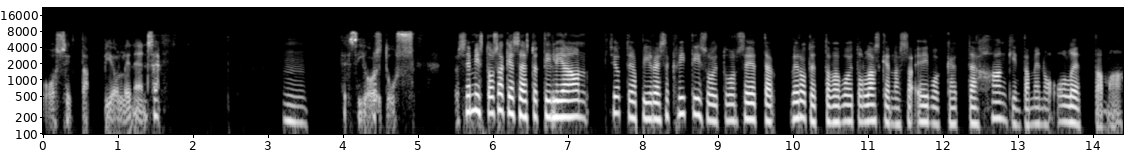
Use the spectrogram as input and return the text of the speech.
ole sit tappiollinen se, mm. se sijoitus. Se, mistä osakesäästötiliä on sijoittajapiireissä kritisoitu, on se, että verotettava voiton laskennassa ei voi käyttää hankintameno-olettamaa.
